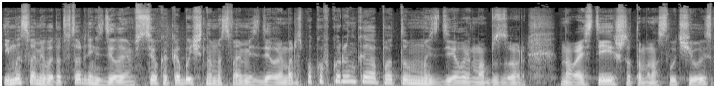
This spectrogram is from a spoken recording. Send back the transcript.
И мы с вами в этот вторник сделаем все как обычно. Мы с вами сделаем распаковку рынка, а потом мы сделаем обзор новостей, что там у нас случилось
